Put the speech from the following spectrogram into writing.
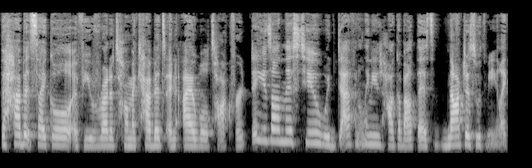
The habit cycle, if you've read Atomic Habits, and I will talk for days on this too, we definitely need to talk about this, not just with me. Like,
